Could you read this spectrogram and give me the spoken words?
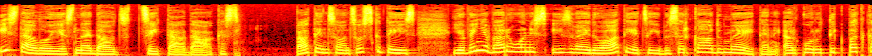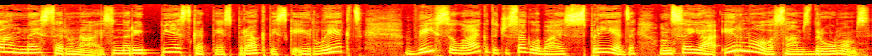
iztēlojies nedaudz citādākas. Patinsons uzskatījis, ja viņa varonis izveido attiecības ar kādu meiteni, ar kuru tikpat kā nesarunājas un arī pieskarties praktiski ir liekts, visu laiku taču saglabājas spriedze un sejā ir nolasāms drūmums.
